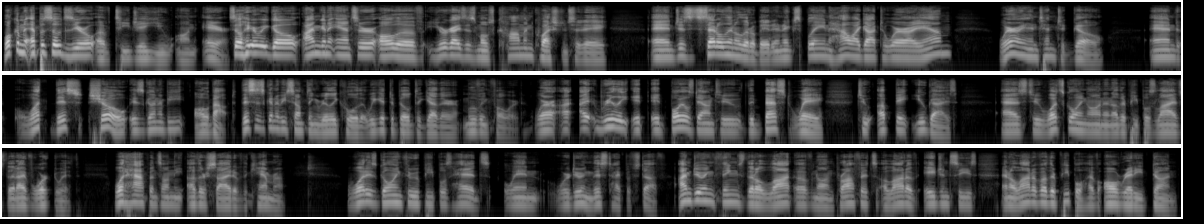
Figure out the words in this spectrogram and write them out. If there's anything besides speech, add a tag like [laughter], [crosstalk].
Welcome to episode zero of TJU on Air. So here we go. I'm going to answer all of your guys' most common questions today and just settle in a little bit and explain how I got to where I am, where I intend to go, and what this show is going to be all about. This is going to be something really cool that we get to build together moving forward. Where I, I really it it boils down to the best way to update you guys as to what's going on in other people's lives that I've worked with. What happens on the other side of the camera? What is going through people's heads when we're doing this type of stuff? I'm doing things that a lot of nonprofits, a lot of agencies, and a lot of other people have already done.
